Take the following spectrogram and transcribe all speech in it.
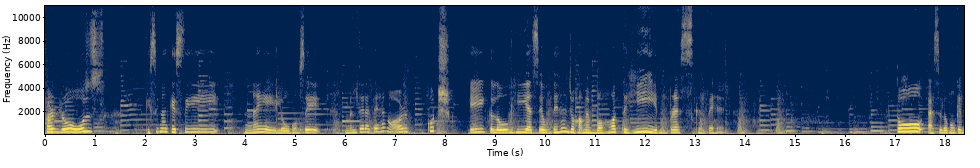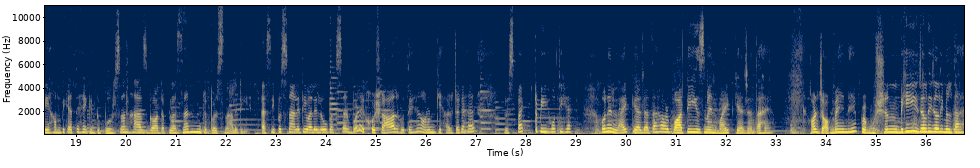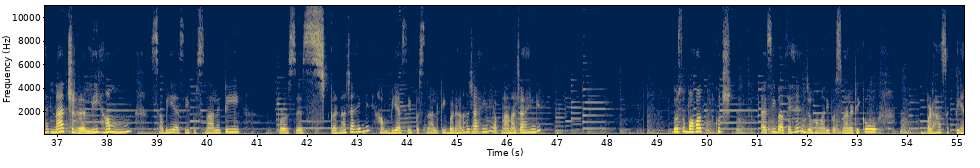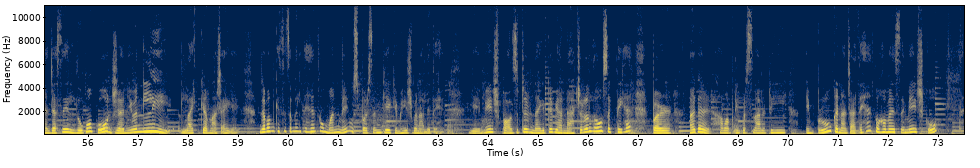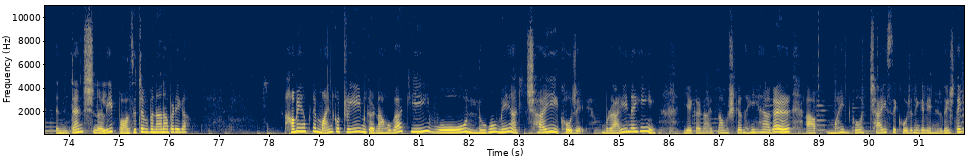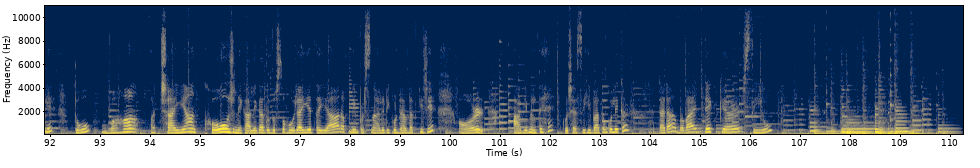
हर रोज़ किसी ना किसी नए लोगों से मिलते रहते हैं और कुछ एक लोग ही ऐसे होते हैं जो हमें बहुत ही इम्प्रेस करते हैं। तो ऐसे लोगों के लिए हम भी कहते हैं कि the person has got a pleasant personality ऐसी पर्सनालिटी वाले लोग अक्सर बड़े खुशहाल होते हैं और उनकी हर जगह है रिस्पेक्ट भी होती है। उन्हें लाइक किया जाता है और पार्टीज़ में इनवाइट किया जाता है। और जॉब में इन्हें प्रमोशन भी जल्दी जल्दी मिलता है। नेचुरली हम सभी ऐसी पर्सनालिटी प्रोसेस करना चाहेंगे, हम भी ऐसी पर्सनालिटी बनाना चाहेंगे, अपनाना चाहेंगे। दोस्तों, बहुत कुछ ऐसी बातें हैं जो हमारी पर्सनालिटी को बढ़ा सकती हैं, जैसे लोगों को जेन्यूनली लाइक करना चाहिए। जब हम किसी से मिलते हैं तो मन में उस पर्सन की एक इमेज बना लेते हैं। ये इमेज पॉजिटिव नेगेटिव या नेचुरल हो सकती है, पर अगर हम अपनी पर्सनालिटी इम्प्रूव करना चाहते हैं तो हमें इस इमेज को इंटेंशनली पॉजिटिव बनाना पड़ेगा। हमें अपने माइंड को ट्रेन करना होगा कि वो लोगों में अच्छाई खोजे। बुराई नहीं। ये करना इतना मुश्किल नहीं है। अगर आप माइंड को अच्छाई से खोजने के लिए निर्देश देंगे तो वहाँ अच्छाइयाँ खोज निकालेगा। तो दोस्तों, हो जाइए तैयार। अपनी पर्सनालिटी को डेवलप कीजिए और आगे मिलते हैं कुछ ऐसी ही बातों को लेकर। Tata bye take care see you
